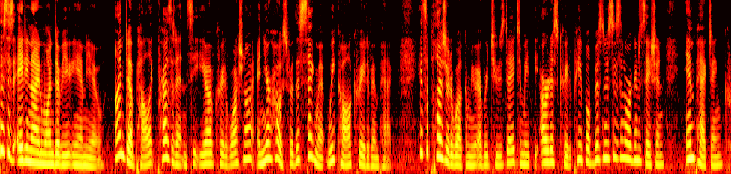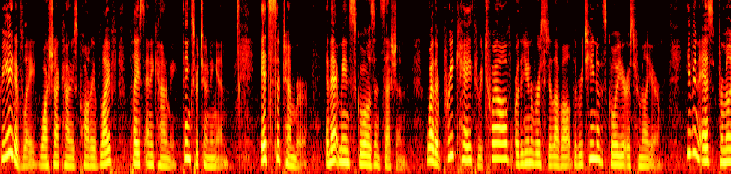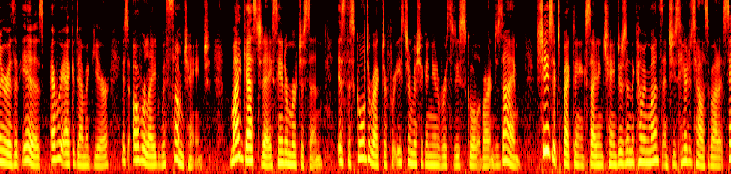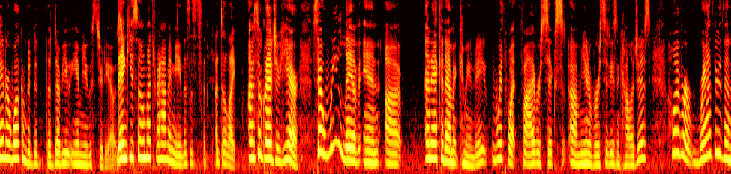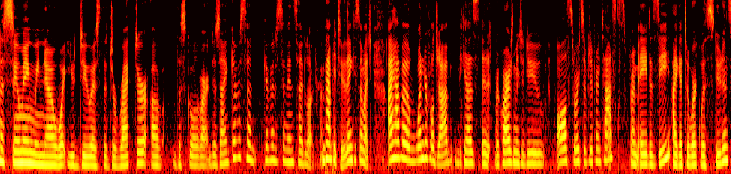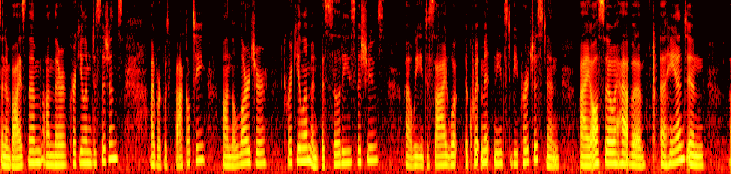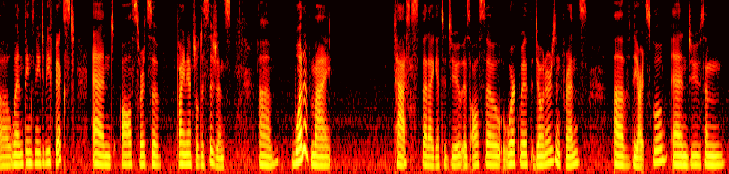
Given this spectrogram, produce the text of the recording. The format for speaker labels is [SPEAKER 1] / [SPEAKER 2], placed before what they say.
[SPEAKER 1] This is 89.1 WEMU. I'm Deb Polich, President and CEO of Creative Washtenaw, and your host for this segment we call Creative Impact. It's a pleasure to welcome you every Tuesday to meet the artists, creative people, businesses, and organizations impacting creatively Washtenaw County's quality of life, place, and economy. Thanks for tuning in. It's September, and that means school is in session. Whether pre K through 12 or the university level, the routine of the school year is familiar. Even as familiar as it is, every academic year is overlaid with some change. My guest today, Sandra Murchison, is the school director for Eastern Michigan University's School of Art and Design. She's expecting exciting changes in the coming months, and she's here to tell us about it. Sandra, welcome to d- the WEMU studios.
[SPEAKER 2] Thank you so much for having me. This is a, a delight.
[SPEAKER 1] I'm so glad you're here. So, we live in uh, an academic community with what, five or six um, universities and colleges. However, rather than assuming we know what you do as the director of the School of Art and Design. Give us a give us an inside look.
[SPEAKER 2] I'm happy to. Thank you so much. I have a wonderful job because it requires me to do all sorts of different tasks from A to Z. I get to work with students and advise them on their curriculum decisions. I work with faculty on the larger curriculum and facilities issues. Uh, we decide what equipment needs to be purchased, and I also have a, a hand in uh, when things need to be fixed and all sorts of financial decisions. Um, one of my tasks that I get to do is also work with donors and friends of the art school and do some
